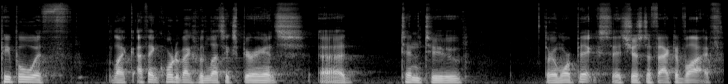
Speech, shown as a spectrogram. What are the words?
people with, like, I think quarterbacks with less experience uh, tend to throw more picks. It's just a fact of life.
